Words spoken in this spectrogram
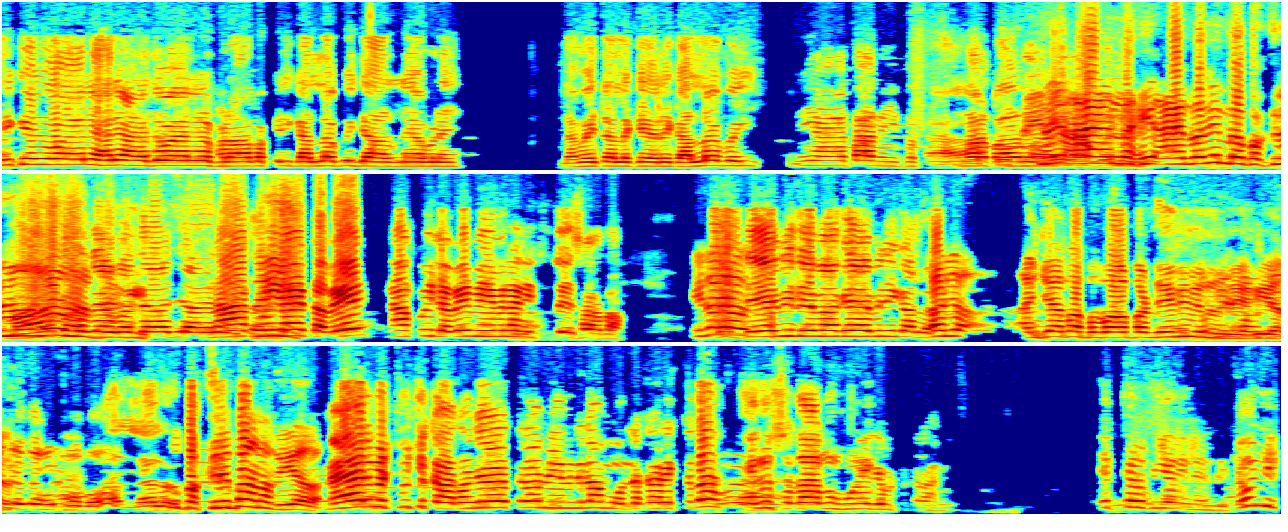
ਹੈ ਜੋ ਆਏ ਨੇ ਹਰਿਆਣੇ ਤੋਂ ਆਏ ਨੇ ਫੜਾ ਬੱਕਰੀ ਗੱਲ ਆ ਕੋਈ ਜਾਲ ਨੇ ਆਪਣੇ। ਨਵੇਂ ਚੱਲ ਕੇ ਆਏ ਗੱਲ ਆ ਕੋਈ? ਨਹੀਂ ਆਇਆ ਤਾਂ ਨਹੀਂ ਦੱਸ ਹਾਂ, ਨਾ ਆਪਾਂ- ਤੂੰ ਦੇ ਨਹੀਂ ਐ ਨਹੀਂ ਐ ਤਾਂ ਨਹੀਂ ਮੈਂ ਬੱਕਰੀ ਨੂੰ ਮਾਨ ਇਹਨਾਂ ਨੂੰ ਕਰਦੇ ਮਿਲ ਬੰਦਾ ਜੀ ਆਏ ਨਾ ਨੇ ਕੋਈ ਐ ਦਵੇ ਨਾ ਕੋਈ ਲਵੇ ਮੇਮਨਾ ਨਹੀਂ ਤੂੰ ਦੇ ਸਕਦਾ। ਇਹਦਾ ਦੇ ਵੀ ਦੇਵਾਂਗੇ ਇਹ ਵੀ ਨਹੀਂ ਗੱਲ। ਅਰੇ ਅੰਜਾ ਦਾ ਬਵਾਲ ਪਰ ਦੇ ਵੀ ਨਹੀਂ ਮਿਲਦੇ ਹੈਗੇ ਯਾਰ ਤੂੰ ਬੱਕਰੀ ਭਾਣਾ ਦੇ ਯਾਰ। ਮੈਂ ਮਿੱਠੂ ਚੁਕਾ ਦਾਂਗੇ ਤੇਰਾ ਮੇਮਨੇ ਦਾ ਮੁੱਲ ਕਰ ਇੱਕ ਦਾ ਇਹਨੂੰ ਸਰਦਾਰ ਨੂੰ ਹੁਣੇ ਗਿਫਟ ਕਰਾਂਗੇ। 1 ਰੁਪਿਆ ਨਹੀਂ ਲੈਂਦੇ ਕਿਉਂ ਜੀ?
